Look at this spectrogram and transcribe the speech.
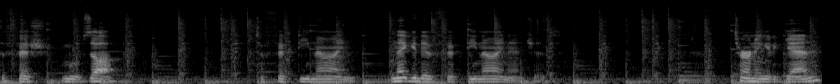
the fish moves up to 59, negative 59 inches. Turning it again,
